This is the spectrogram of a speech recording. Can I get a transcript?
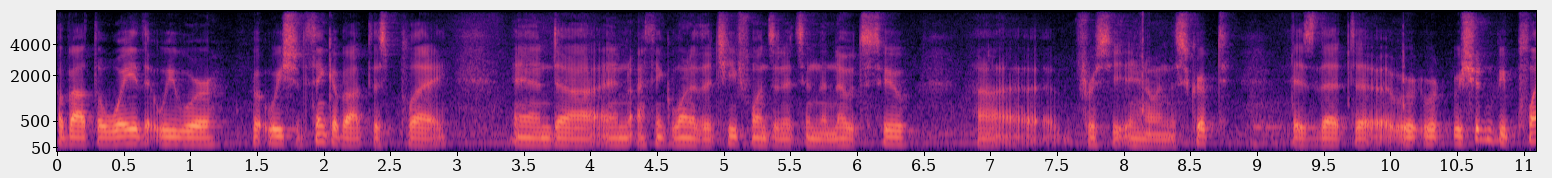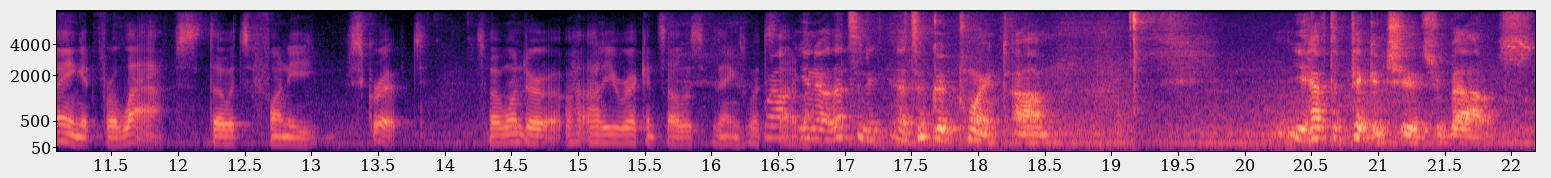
about the way that we were, we should think about this play, and uh, and I think one of the chief ones, and it's in the notes too, uh, for you know in the script, is that uh, we shouldn't be playing it for laughs, though it's a funny script. So I wonder, how do you reconcile those two things? What's well, you know, that's an, that's a good point. Um, you have to pick and choose your battles.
